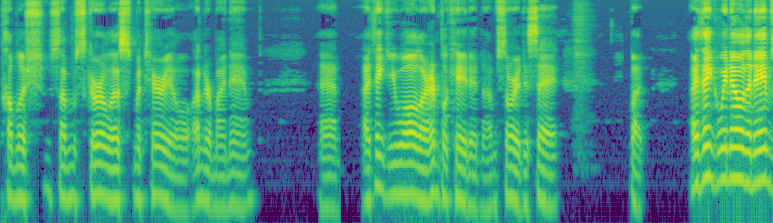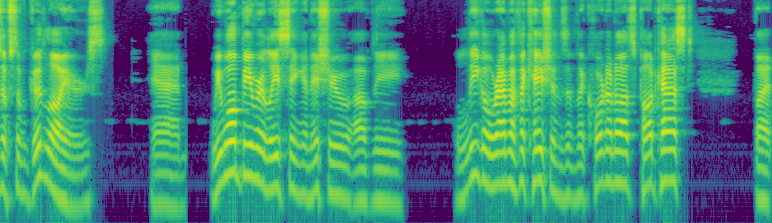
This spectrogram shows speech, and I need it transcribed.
publish some scurrilous material under my name. And I think you all are implicated, I'm sorry to say. But I think we know the names of some good lawyers. And we won't be releasing an issue of the legal ramifications of the Chrononauts podcast, but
